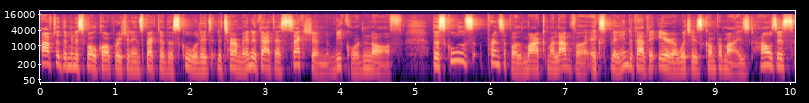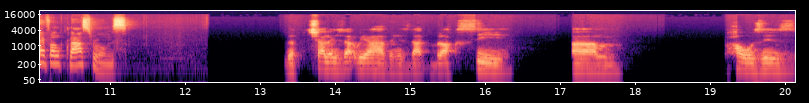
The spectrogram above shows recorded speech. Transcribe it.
After the municipal corporation inspected the school, it determined that a section be cordoned off. The school's principal, Mark Malabva, explained that the area which is compromised houses several classrooms. The challenge that we are having is that Block C um, houses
